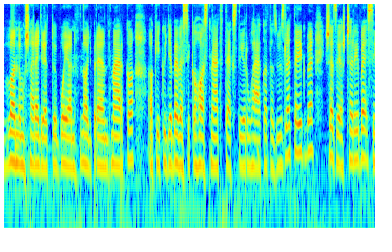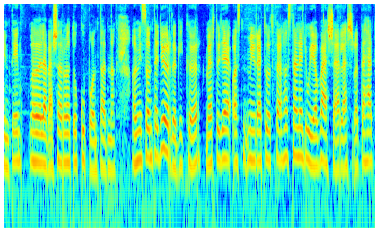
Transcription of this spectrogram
Van most már egyre több olyan nagy brand márka, akik ugye beveszik a használt textilruhákat az üzleteikbe, és ezért cserébe szintén levásárolható kupont adnak. Ami viszont egy ördögi kör, mert ugye azt mire tudod felhasználni egy újabb vásárlásra. Tehát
